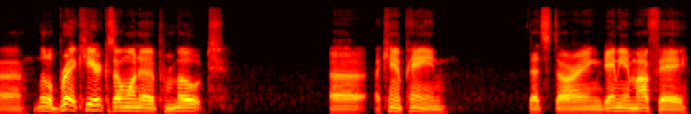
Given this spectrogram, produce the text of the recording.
Uh, little break here because I want to promote uh, a campaign that's starring Damian Maffei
